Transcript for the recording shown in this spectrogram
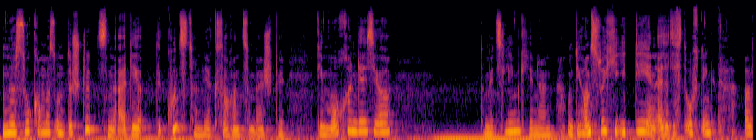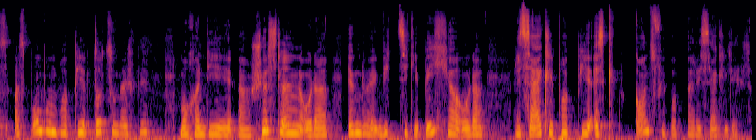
nur so kann man es unterstützen. Auch die, die Kunsthandwerksachen zum Beispiel, die machen das ja damit sie leben können. Und die haben solche Ideen. Also, das oft denkt, aus, aus Bonbonpapier, da zum Beispiel, machen die äh, Schüsseln oder irgendwelche witzige Becher oder Recycelpapier. Es gibt ganz viel Recyceltes.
